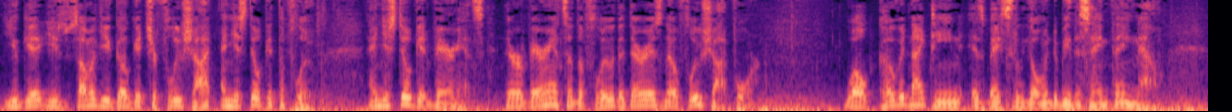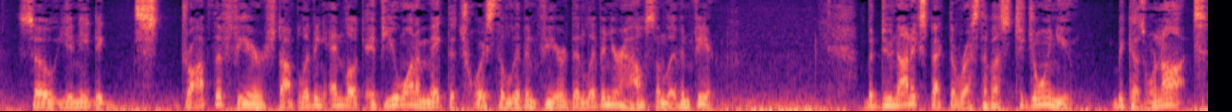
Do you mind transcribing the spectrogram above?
You get you. Some of you go get your flu shot, and you still get the flu, and you still get variants. There are variants of the flu that there is no flu shot for. Well, COVID 19 is basically going to be the same thing now. So you need to drop the fear, stop living. And look, if you want to make the choice to live in fear, then live in your house and live in fear. But do not expect the rest of us to join you because we're not.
